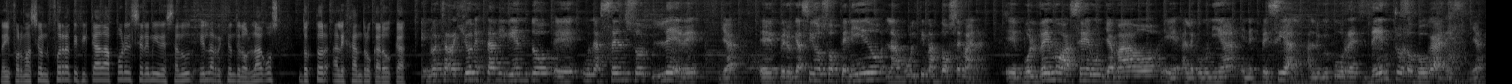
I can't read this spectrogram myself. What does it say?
La información fue ratificada por el Ceremi de Salud en la región de los lagos, doctor Alejandro Caroca. Nuestra región está viviendo eh, un ascenso leve, ¿ya? Eh, pero que ha sido sostenido las últimas dos semanas. Eh, volvemos a hacer un llamado eh, a la comunidad, en especial a lo que ocurre dentro de los hogares, ¿ya?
